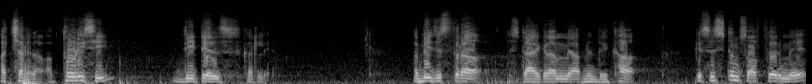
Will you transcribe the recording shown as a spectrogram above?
اچھا جناب، اب تھوڑی سی ڈیٹیلس کر لیں۔ ابھی جس طرح اس ڈائگرام میں آپ نے دیکھا کہ سسٹم سافٹ ویئر میں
